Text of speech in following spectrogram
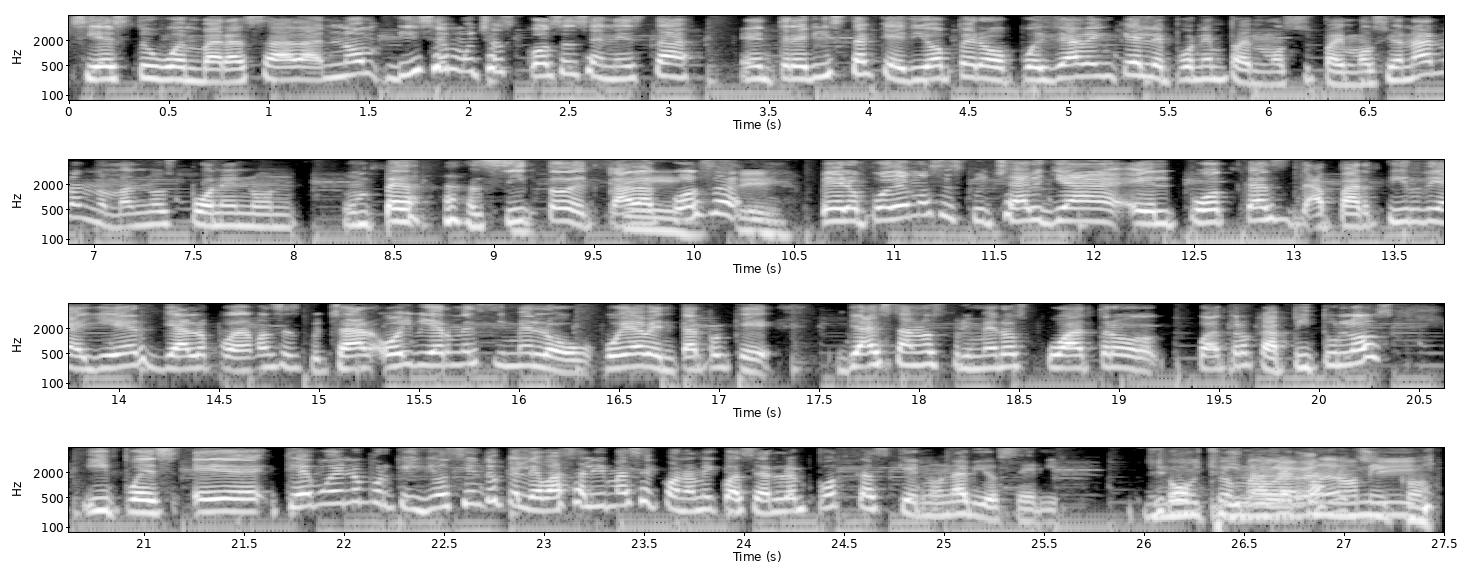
sí estuvo embarazada. No, dice muchas cosas en esta entrevista que dio, pero pues ya ven que le ponen para emocionarnos, nomás nos ponen un, un pedacito de cada Sí, cosa. sí. Pero podemos escuchar ya el podcast a partir de ayer, ya lo podemos escuchar. Hoy viernes sí me lo voy a aventar porque ya están los primeros cuatro, cuatro capítulos y pues eh, qué bueno porque yo siento que le va a salir más económico hacerlo en podcast que en una bioserie. Yo mucho más económico. sí.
